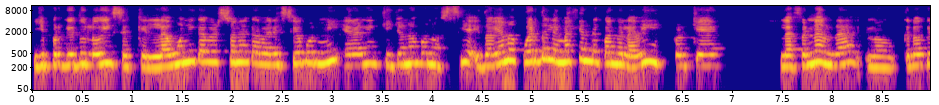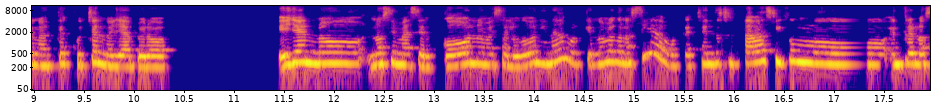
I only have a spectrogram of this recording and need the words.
Y es porque tú lo dices, que la única persona que apareció por mí era alguien que yo no conocía. Y todavía me acuerdo la imagen de cuando la vi, porque la Fernanda, no creo que no esté escuchando ya, pero ella no, no se me acercó, no me saludó ni nada, porque no me conocía, porque entonces estaba así como entre los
